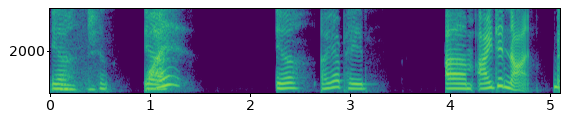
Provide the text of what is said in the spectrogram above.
Yeah. Mm. Yeah. What? Yeah, I got paid. Um, I did not.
